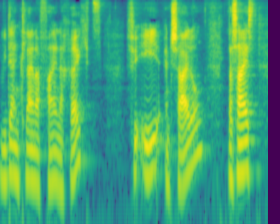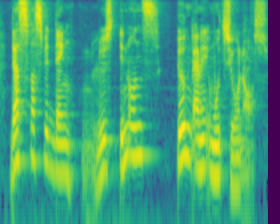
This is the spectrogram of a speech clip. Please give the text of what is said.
wieder ein kleiner Pfeil nach rechts für E Entscheidung. Das heißt, das, was wir denken, löst in uns irgendeine Emotion aus.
